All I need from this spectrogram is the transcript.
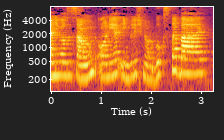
animals sound on your English notebooks. Bye bye.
